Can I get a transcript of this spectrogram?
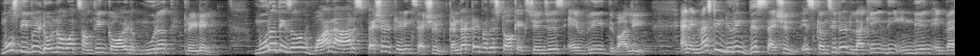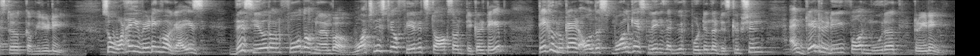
Most people don't know about something called Muhurat trading. Muhurat is a one hour special trading session conducted by the stock exchanges every Diwali. And investing during this session is considered lucky in the Indian investor community. So, what are you waiting for, guys? This year on 4th of November, watchlist your favorite stocks on Tickertape. Take a look at all the small case links that we've put in the description and get ready for Muhurat trading.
